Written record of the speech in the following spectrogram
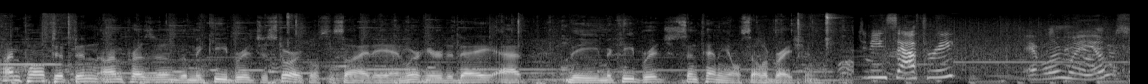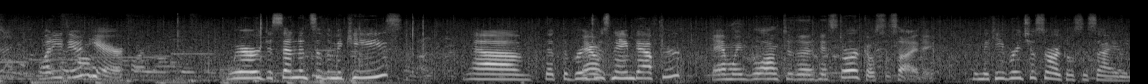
I'm Paul Tipton. I'm president of the McKee Bridge Historical Society, and we're here today at the McKee Bridge Centennial Celebration. Janine Southry. Evelyn Williams. What are you doing here? We're descendants of the McKees uh, that the bridge was named after. And we belong to the Historical Society. The McKee Bridge Historical Society.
